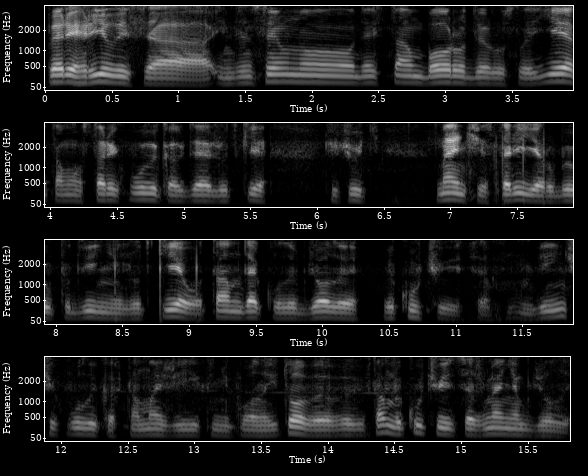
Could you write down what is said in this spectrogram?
перегрілися, інтенсивно десь там бороди росли. Є там у старих вуликах, де людки чуть-чуть менші, старі, я робив подвійні людки, от там деколи бджоли викучуються. В інших вуликах там майже їх ніколи. І то там викучується жменя бджоли.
